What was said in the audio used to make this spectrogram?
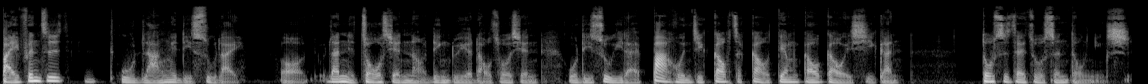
百分之。五狼的历史来哦，咱的祖先哦，人类的老祖先，有历史以来百分之九十九点九九的时间，都是在做生酮饮食，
